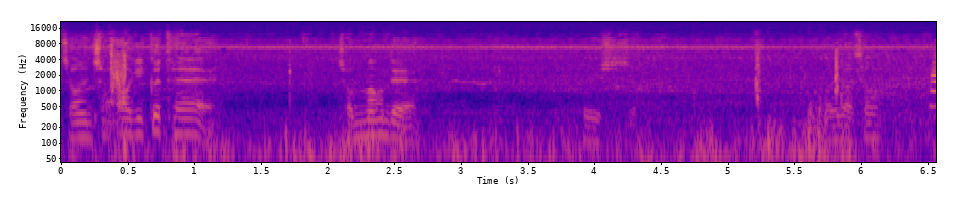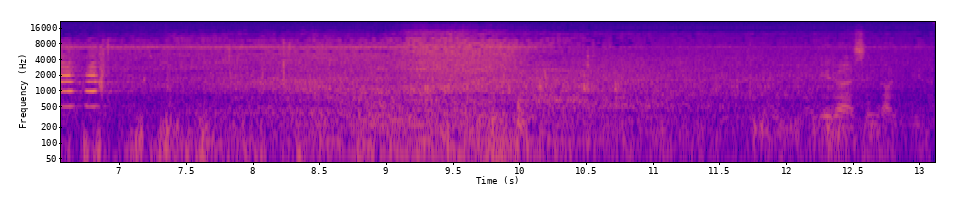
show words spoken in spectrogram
전 저기 끝에 전망대 보이시죠? 거기 가서 할 생각입니다.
